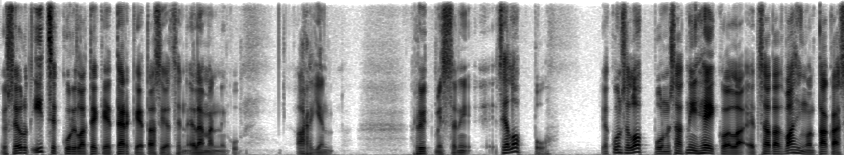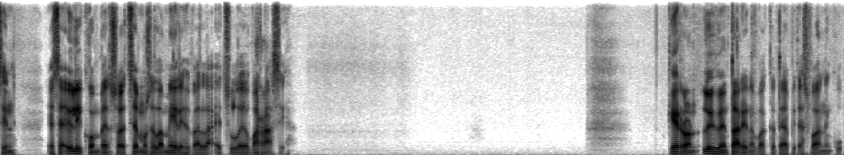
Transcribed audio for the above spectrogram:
Jos sä joudut itse kurilla tekemään tärkeät asiat sen elämän niin kuin arjen rytmissä, niin se loppuu. Ja kun se loppuu, niin sä oot niin heikoilla, että saatat vahingon takaisin ja sä ylikompensoit semmoisella mielihyvällä, että sulla ei ole varasia. Kerron lyhyen tarinan, vaikka tämä pitäisi vaan niin kuin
